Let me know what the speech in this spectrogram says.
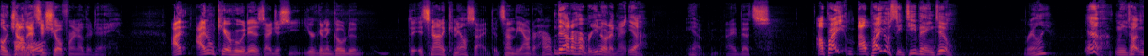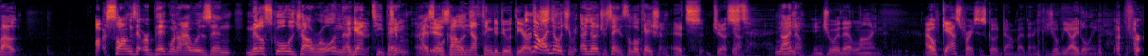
Oh, Ja oh, that's Rule? a show for another day. I, I don't care who it is. I just you're going to go to. The, it's not a canal side. It's on the outer harbor. The Outer Harbor. You know what I meant? Yeah. Yeah, I, that's I'll probably I'll probably go see T-Pain too. really. Yeah. When you're talking about uh, songs that were big when I was in middle school with Ja Rule and then Again, T-Pain high it school has college. nothing to do with the artist. No, I know what you're I know what you're saying. It's the location. It's just. Yeah. No, I know. Enjoy that line. I hope gas prices go down by then because you'll be idling for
